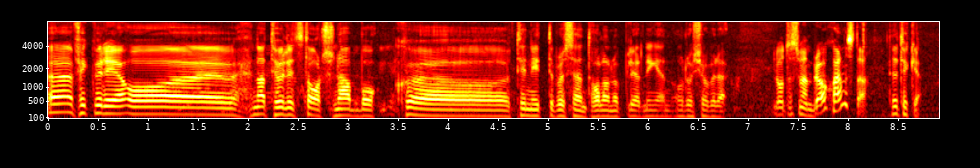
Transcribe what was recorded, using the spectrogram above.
uh, fick vi det och uh, naturligt startsnabb och till 90 procent håller han upp ledningen och då kör vi där. Låter som en bra chans då. Det tycker jag.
